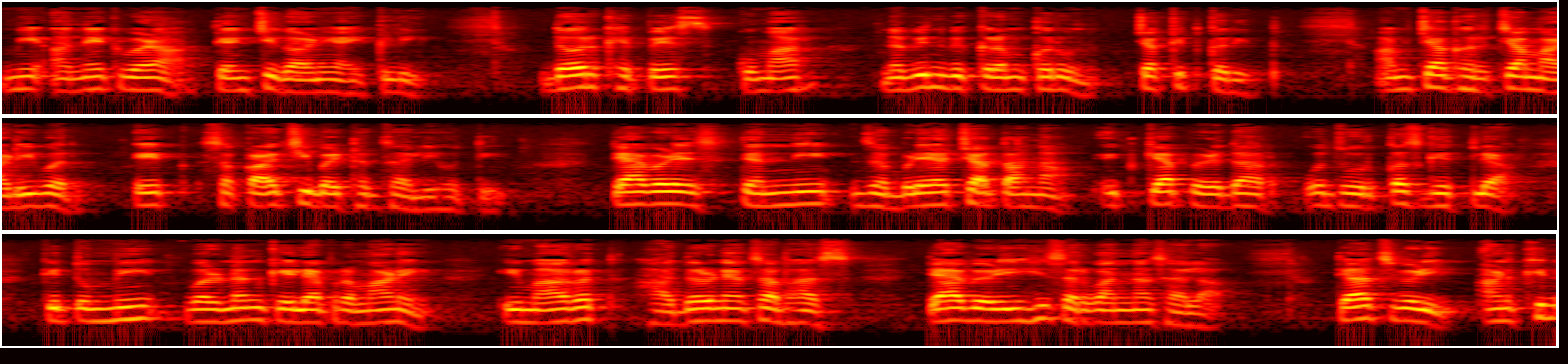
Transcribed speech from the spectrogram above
मी अनेक वेळा त्यांची गाणी ऐकली. दर खेपेस कुमार नवीन विक्रम करून चकित करीत. आमच्या घरच्या माडीवर एक सकाळची बैठक झाली होती. त्यावेळेस त्यांनी जबड्याच्या ताना इतक्या पेळदार व जोरकस घेतल्या की तुम्ही वर्णन केल्याप्रमाणे इमारत हादरण्याचा भास त्यावेळीही सर्वांना झाला. त्याचवेळी आणखीन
